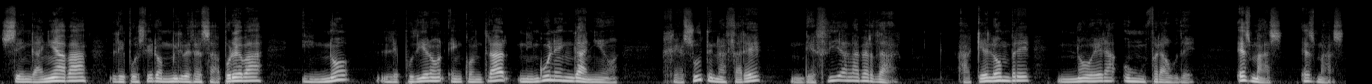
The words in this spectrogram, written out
se engañaba, le pusieron mil veces a prueba y no le pudieron encontrar ningún engaño. Jesús de Nazaret decía la verdad. Aquel hombre no era un fraude. Es más, es más,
